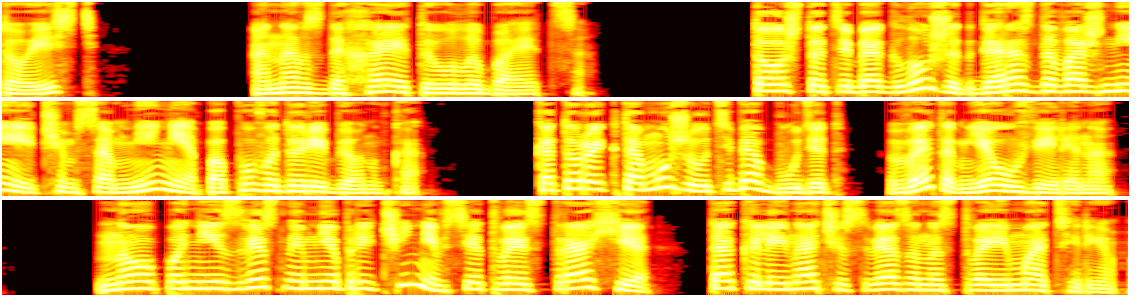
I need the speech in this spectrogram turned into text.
То есть? Она вздыхает и улыбается. То, что тебя гложет, гораздо важнее, чем сомнения по поводу ребенка, который к тому же у тебя будет, в этом я уверена. Но по неизвестной мне причине все твои страхи так или иначе связаны с твоей матерью.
